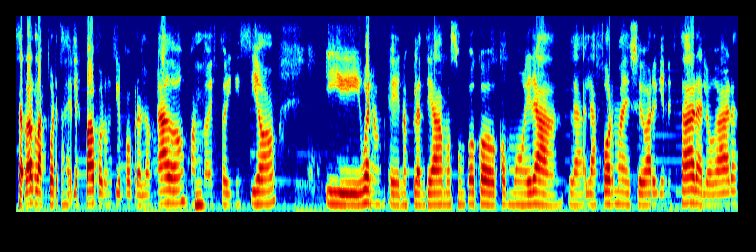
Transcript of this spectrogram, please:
cerrar las puertas del spa por un tiempo prolongado cuando mm. esto inició. Y bueno, nos planteábamos un poco cómo era la, la forma de llevar bienestar al hogar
